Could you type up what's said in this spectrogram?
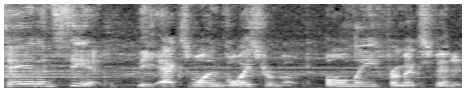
Say it and see it. The X1 voice remote, only from Xfinity.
